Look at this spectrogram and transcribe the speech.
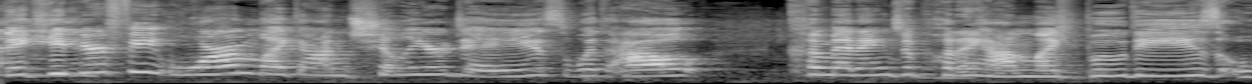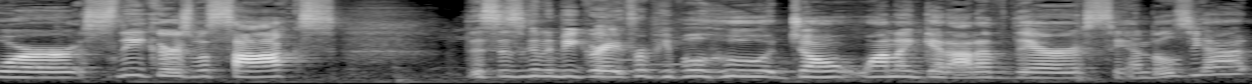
They keep your feet warm like on chillier days without committing to putting on like booties or sneakers with socks. This is gonna be great for people who don't want to get out of their sandals yet.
